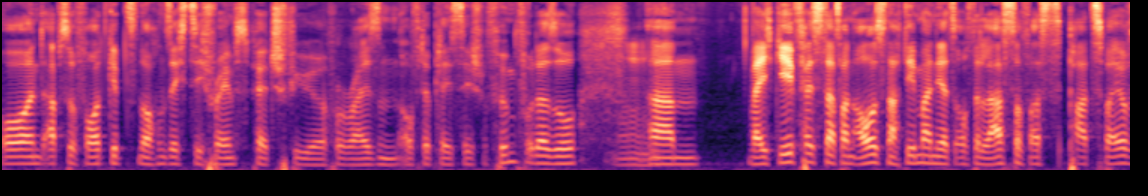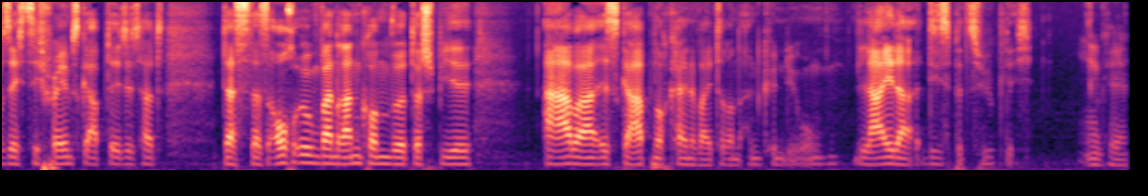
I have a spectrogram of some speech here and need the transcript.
und ab sofort gibt es noch ein 60-Frames-Patch für Horizon auf der PlayStation 5 oder so. Mhm. Ähm, weil ich gehe fest davon aus, nachdem man jetzt auch The Last of Us Part 2 auf 60 Frames geupdatet hat, dass das auch irgendwann rankommen wird, das Spiel. Aber es gab noch keine weiteren Ankündigungen. Leider diesbezüglich. Okay.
